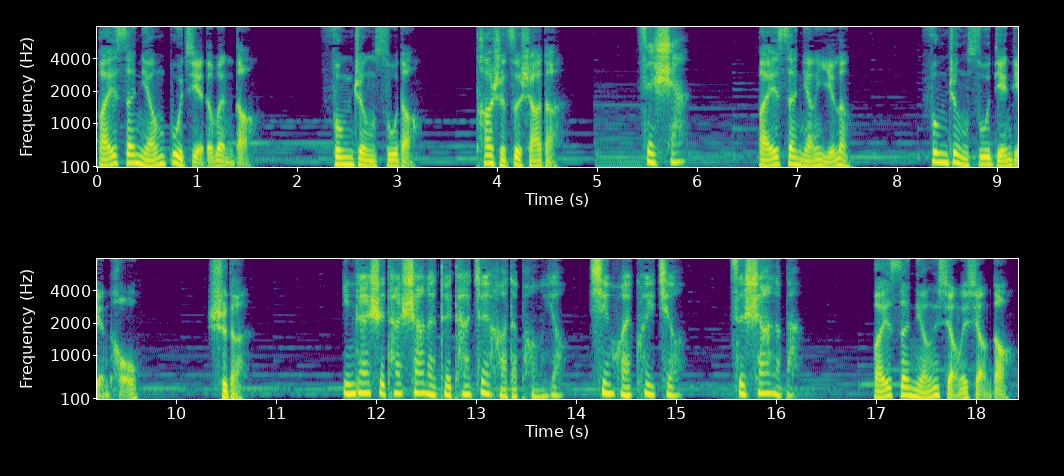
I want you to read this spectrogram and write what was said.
白三娘不解的问道。风正苏道：“他是自杀的。”自杀？白三娘一愣。风正苏点点头：“是的，应该是他杀了对他最好的朋友。”心怀愧疚，自杀了吧？白三娘想了想道。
